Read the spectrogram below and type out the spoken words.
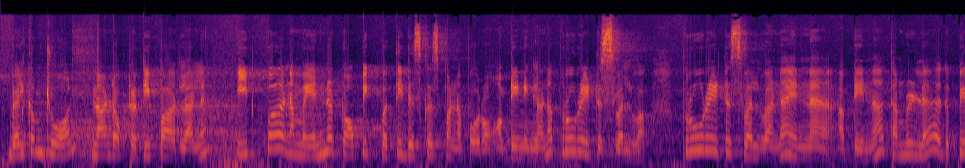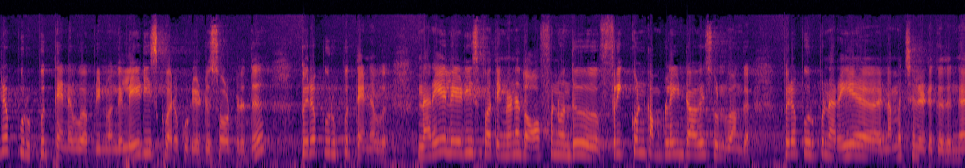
வெல்கம் டு ஆல் நான் டாக்டர் தீபா அர்லாலன் இப்போ நம்ம என்ன டாபிக் பற்றி டிஸ்கஸ் பண்ண போகிறோம் அப்படின்னீங்களா ப்ரூரேட்டஸ் வல்வா ப்ரூரேட்டஸ் வல்வானா என்ன அப்படின்னா தமிழில் அது பிறப்புறுப்பு தெனவு அப்படின்வாங்க லேடிஸ்க்கு வரக்கூடிய டிசார்டர் இது பிறப்புறுப்பு தெனவு நிறைய லேடிஸ் பார்த்தீங்கன்னா அது ஆஃபன் வந்து ஃப்ரீக்வெண்ட் கம்ப்ளைண்ட்டாகவே சொல்லுவாங்க. பிறப்புறுப்பு நிறைய நமச்சல் எடுக்குதுங்க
